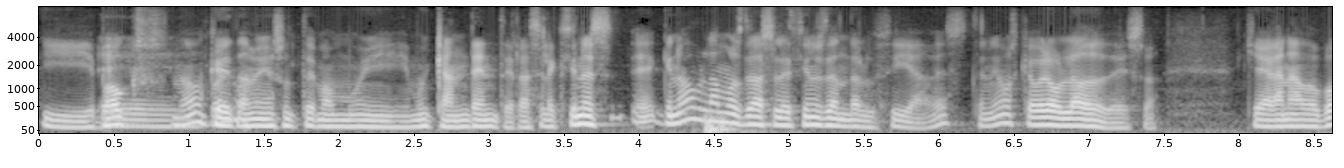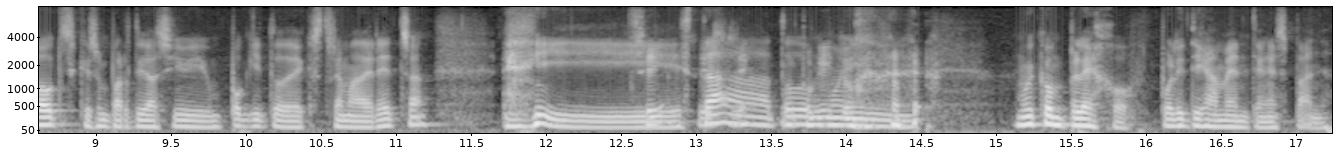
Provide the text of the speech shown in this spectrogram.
Y Vox, eh, ¿no? Que también es un tema muy, muy candente. Las elecciones, eh, que no hablamos de las elecciones de Andalucía, ¿ves? Tenemos que haber hablado de eso. Que ha ganado Vox, que es un partido así un poquito de extrema derecha. Y está todo muy, muy complejo políticamente en España.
